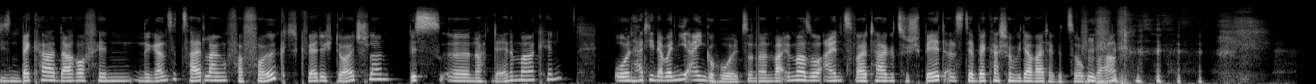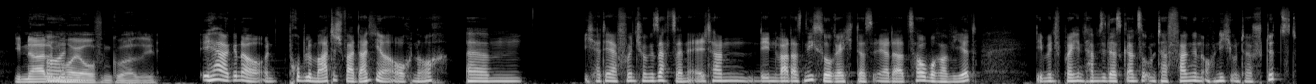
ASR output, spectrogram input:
diesen Bäcker daraufhin eine ganze Zeit lang verfolgt, quer durch Deutschland bis äh, nach Dänemark hin. Und hat ihn aber nie eingeholt, sondern war immer so ein, zwei Tage zu spät, als der Bäcker schon wieder weitergezogen war. Die Nadel im Heuhaufen quasi. Ja, genau. Und problematisch war dann ja auch noch, ähm, ich hatte ja vorhin schon gesagt, seine Eltern, denen war das nicht so recht, dass er da Zauberer wird. Dementsprechend haben sie das ganze Unterfangen auch nicht unterstützt,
